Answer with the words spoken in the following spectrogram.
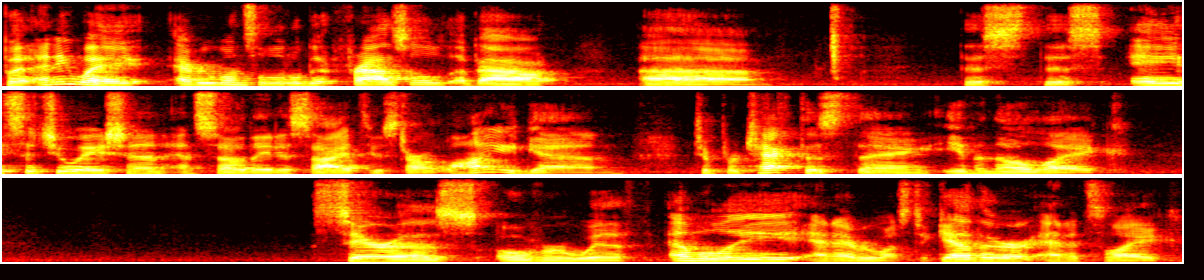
but anyway, everyone's a little bit frazzled about um, this this A situation, and so they decide to start lying again to protect this thing, even though like Sarah's over with Emily and everyone's together, and it's like,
